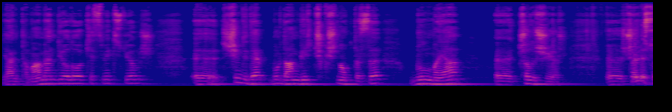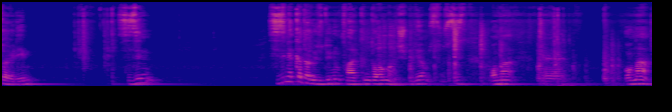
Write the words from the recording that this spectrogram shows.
Yani tamamen diyaloğu kesmek istiyormuş. Ee, şimdi de buradan bir çıkış noktası bulmaya e, çalışıyor. Ee, şöyle söyleyeyim. Sizin sizi ne kadar üzdüğünün farkında olmamış biliyor musunuz? Siz ona e, ona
